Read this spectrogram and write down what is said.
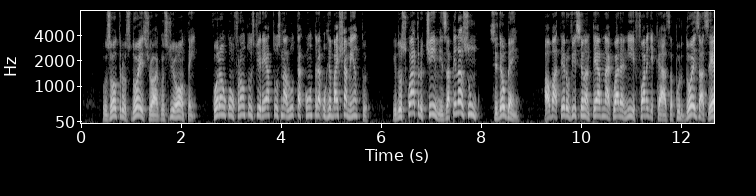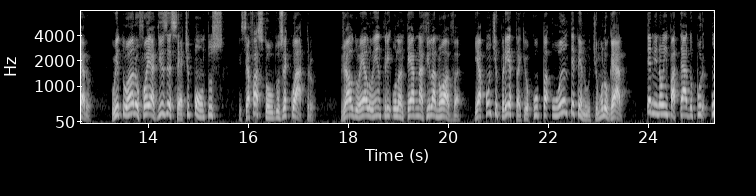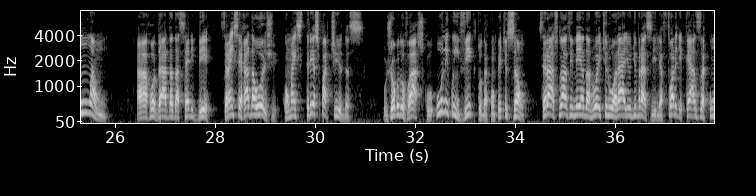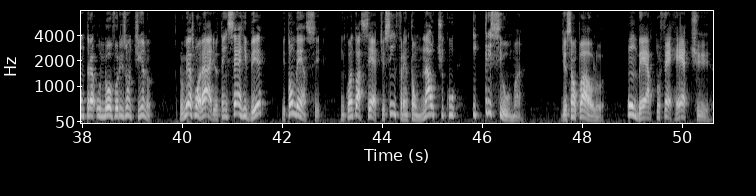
Os outros dois jogos de ontem foram confrontos diretos na luta contra o rebaixamento. E dos quatro times, apenas um se deu bem. Ao bater o vice-lanterna Guarani fora de casa por 2 a 0, o Ituano foi a 17 pontos e se afastou do Z4. Já o duelo entre o Lanterna Vila Nova e a Ponte Preta, que ocupa o antepenúltimo lugar, terminou empatado por 1 a 1. A rodada da Série B será encerrada hoje, com mais três partidas. O jogo do Vasco, único invicto da competição, será às nove e meia da noite no horário de Brasília, fora de casa contra o Novo Horizontino. No mesmo horário tem CRB e Tombense, enquanto às sete se enfrentam Náutico e Criciúma. De São Paulo, Humberto Ferretti.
